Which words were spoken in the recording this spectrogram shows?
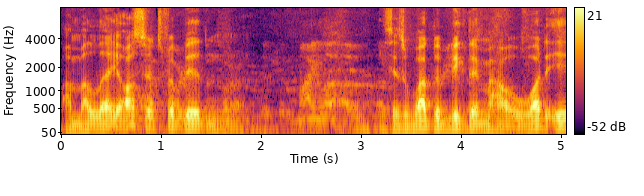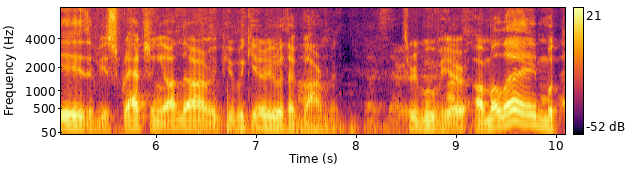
Amalei also it's forbidden. He says, "What the big day ma'u? What is if you're scratching your underarm, your pubic area with a garment to remove hair? Amalei mut.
